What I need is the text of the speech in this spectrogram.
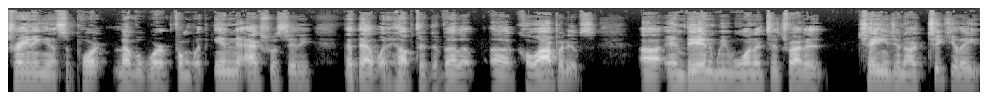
training and support level work from within the actual city. That that would help to develop uh, cooperatives, and then we wanted to try to change and articulate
